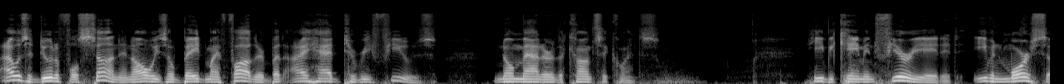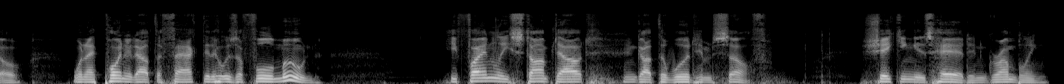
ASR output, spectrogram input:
I was a dutiful son and always obeyed my father, but I had to refuse, no matter the consequence. He became infuriated, even more so when I pointed out the fact that it was a full moon. He finally stomped out and got the wood himself, shaking his head and grumbling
